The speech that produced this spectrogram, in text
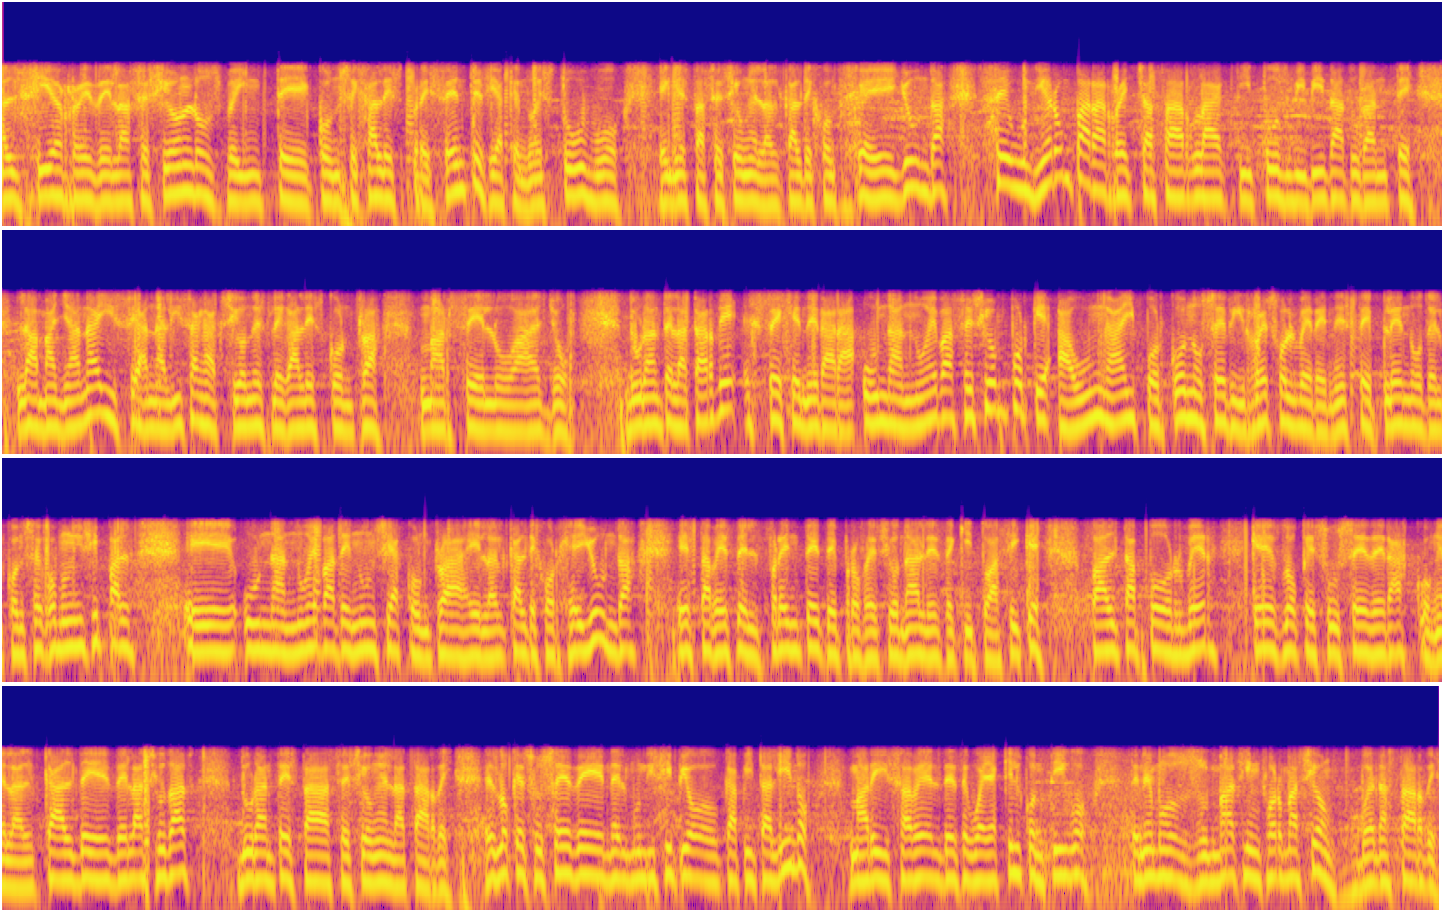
Al cierre de la sesión, los 20 concejales presentes, ya que no estuvo en esta sesión el alcalde Jorge Yunda, se unieron para rechazar la actitud vivida durante la mañana y se analizan acciones legales contra Marcelo Ayo. Durante la tarde se generará una nueva sesión porque aún hay por conocer y resolver en este pleno del Consejo Municipal eh, una nueva denuncia contra el alcalde Jorge Yunda, esta vez del Frente de Profesionales de Quito. Así que falta por ver qué es lo que sucederá con el alcalde de la ciudad durante esta sesión en la tarde. Es lo que sucede en el municipio capitalino. María Isabel, desde Guayaquil contigo tenemos más información. Buenas tardes.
